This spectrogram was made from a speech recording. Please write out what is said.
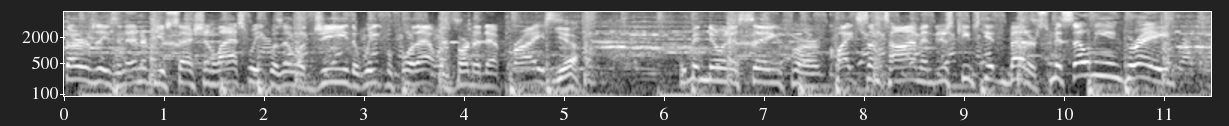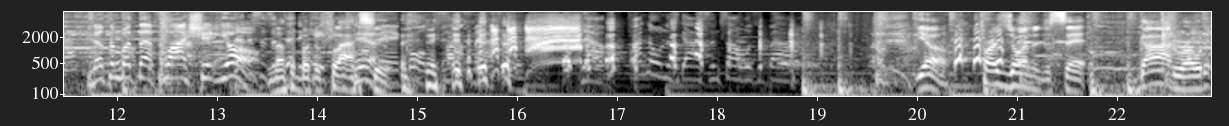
Thursdays an interview session. Last week was Illa Ghee. The week before that was Bernadette Price. Yeah. We've been doing this thing for quite some time, and it just keeps getting better. Smithsonian grade. Nothing but that fly shit, y'all. Nothing but the fly Yeah. shit. now, I've known this guy since I was about. Yo, first joint of the set. God wrote it,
